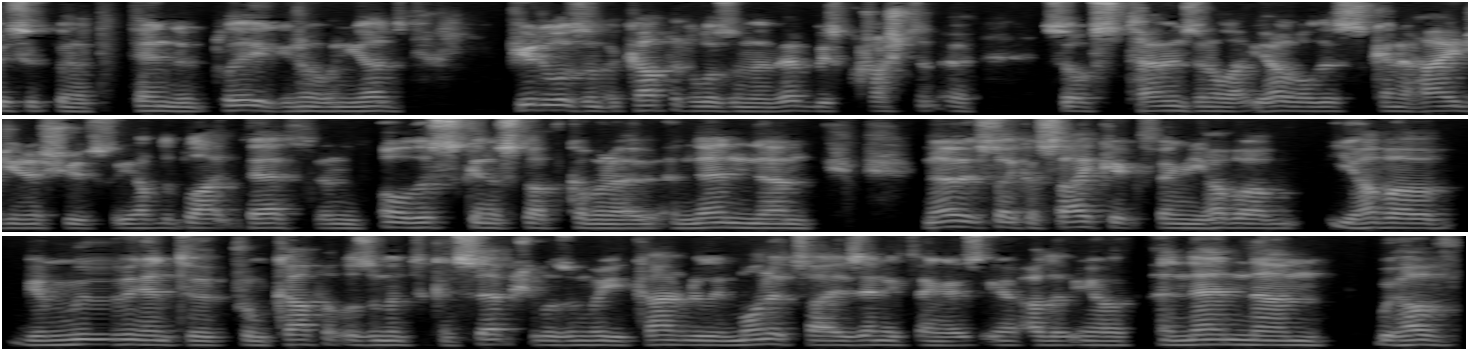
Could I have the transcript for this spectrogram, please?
basically an attendant plague. You know, when you had feudalism to capitalism and everybody's crushed into sort of towns and all that. You have all this kind of hygiene issues. So you have the Black Death and all this kind of stuff coming out. And then um, now it's like a psychic thing. You have a you have a you're moving into from capitalism into conceptualism where you can't really monetize anything as you know other you know. And then um, we have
